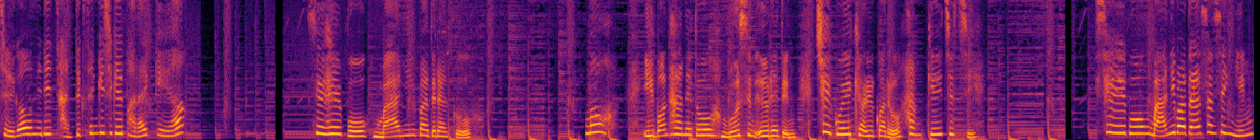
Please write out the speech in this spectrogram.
즐거운 일이 잔뜩 생기시길 바랄게요. 새해 복 많이 받으라고. 뭐, 이번 한 해도 무슨 의뢰든 최고의 결과로 함께 해주지. 새해 복 많이 받아, 선생님.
